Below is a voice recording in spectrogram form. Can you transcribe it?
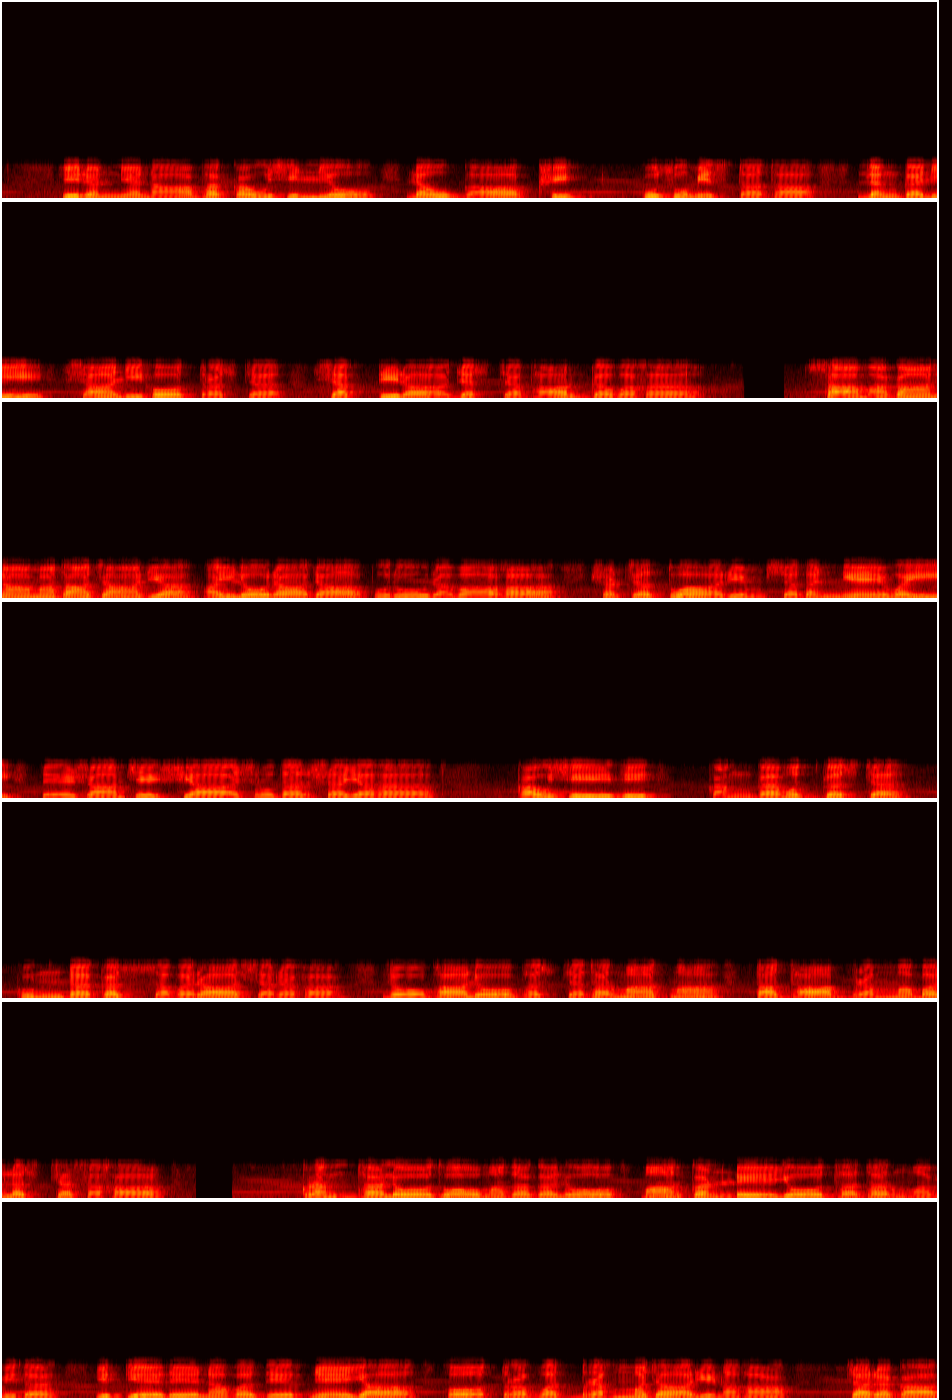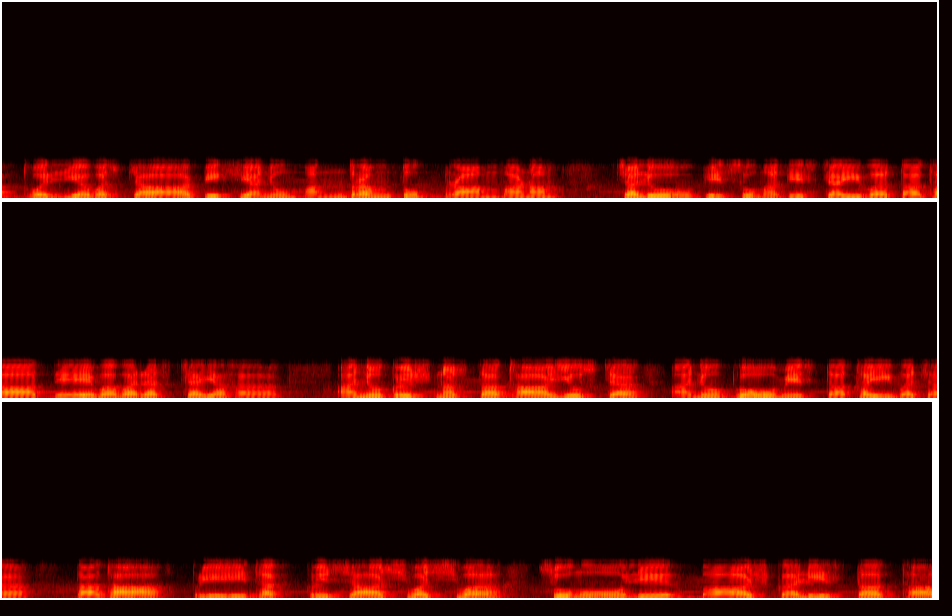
हिरण्यनाभकौशिल्यो लौगाक्षिः कुसुमिस्तथा लङ्गली शालिहोत्रश्च शक् शक्तिराजश्च भार्गवः। सामगानामथाचार्य ऐलो राजा पुरूरवाः। षट्चत्वारिंशदन्ये वै तेषां शिष्याश्रुदर्शयः कौशीधिकङ्गमुद्गश्च कुण्डकः सपराशरः लोभालोभश्च धर्मात्मा तथा ब्रह्मबलश्च सः। क्रन्थलोधो मदगलो मार्कण्डेयोधधर्मविद इत्येतेनवतिर्ज्ञेया होत्रवद्ब्रह्मचारिणः। चरकाध्वर्यवश्चापि ह्यनुमन्त्रं तु ब्राह्मणं चलूभिः सुमतिश्चैव तथा देववरश्च यः अनुकृष्णस्तथायुश्च अनुभूमिस्तथैव च तथा प्रीधकृशाश्वश्व सुमूलिर्बाष्कलिस्तथा।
